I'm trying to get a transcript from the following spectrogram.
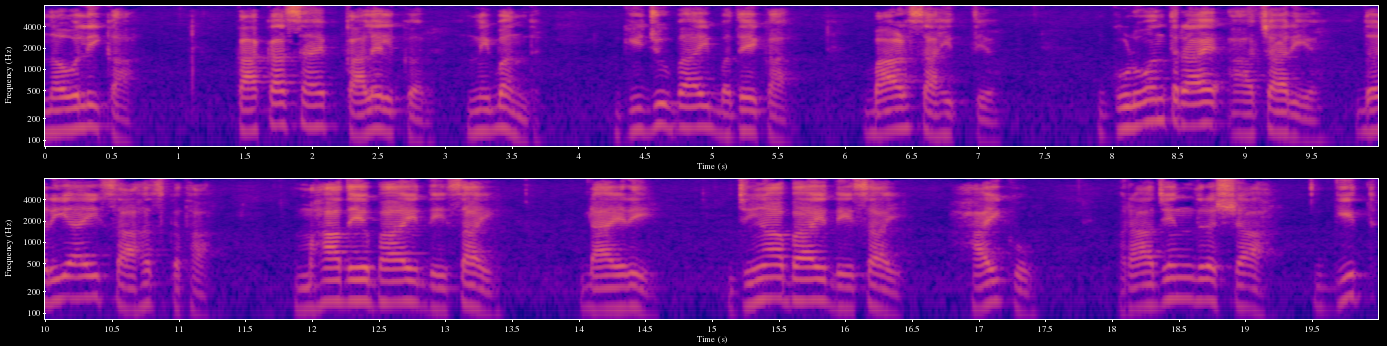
નવલિકા કાકા સાહેબ કાલેલકર નિબંધ ગીજુભાઈ બધેકા બાળ સાહિત્ય ગુણવંતરાય આચાર્ય દરિયાઈ સાહસ કથા મહાદેવભાઈ દેસાઈ ડાયરી જીણાભાઈ દેસાઈ હાઈકુ રાજેન્દ્ર શાહ ગીત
